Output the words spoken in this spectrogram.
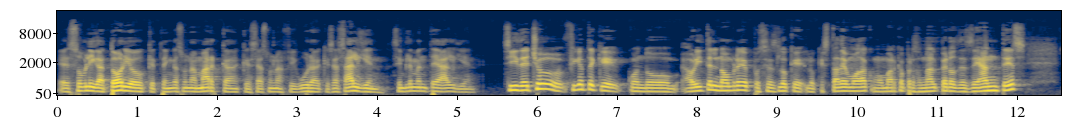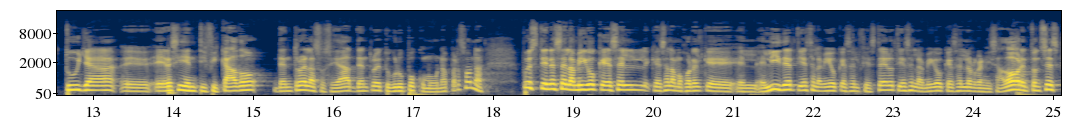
es obligatorio que tengas una marca, que seas una figura, que seas alguien, simplemente alguien. Sí, de hecho, fíjate que cuando ahorita el nombre pues es lo que, lo que está de moda como marca personal, pero desde antes tú ya eh, eres identificado dentro de la sociedad, dentro de tu grupo como una persona. Pues tienes el amigo que es el, que es a lo mejor el que, el, el líder, tienes el amigo que es el fiestero, tienes el amigo que es el organizador. Entonces,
